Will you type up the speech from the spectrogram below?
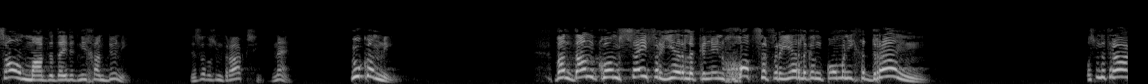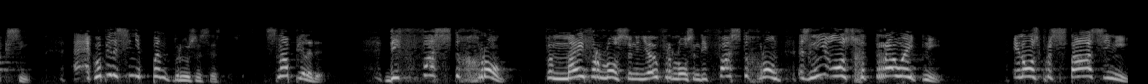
sal maak dat hy dit nie gaan doen nie. Dis wat ons moet raak sien, né? Nee. Hoekom nie? Want dan kom sy verheerliking en God se verheerliking kom in die gedrang. Ons moet dit raak sien. Ek hoop julle sien die punt broers en susters. Snap julle dit? Die vaste grond vir my verlossing en jou verlossing, die vaste grond is nie ons getrouheid nie en ons prestasie nie.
